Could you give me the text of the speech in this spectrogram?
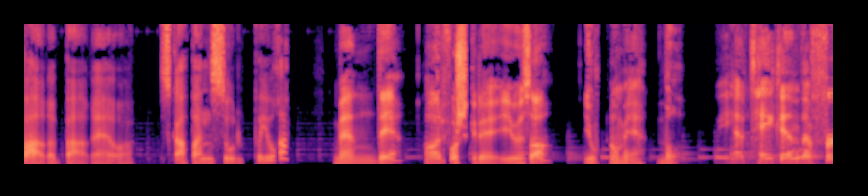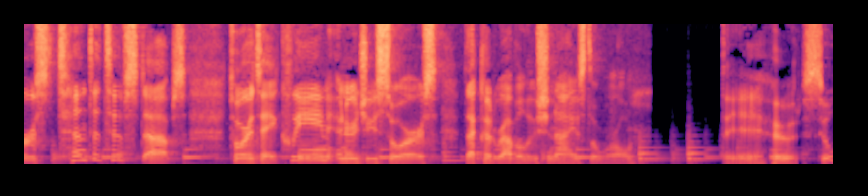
bare bare å skape en sol på jorda. Men det har forskere i USA gjort noe med nå. We have taken the first tentative steps towards a clean energy source that could revolutionize the world. Det høres jo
